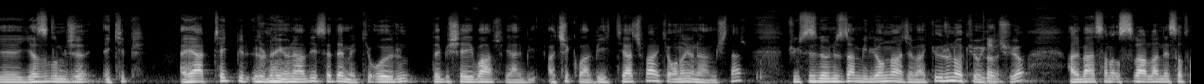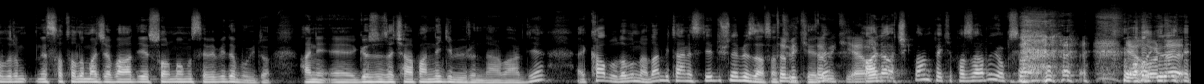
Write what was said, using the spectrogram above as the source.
e, yazılımcı ekip eğer tek bir ürüne yöneldiyse demek ki o üründe bir şey var. Yani bir açık var, bir ihtiyaç var ki ona yönelmişler. Çünkü sizin önünüzden milyonlarca belki ürün akıyor Tabii. geçiyor. Hani ben sana ısrarla ne satalım ne satalım acaba diye sormamın sebebi de buydu. Hani e, gözünüze çarpan ne gibi ürünler var diye. E, kablo da bunlardan bir tanesi diye düşünebiliriz aslında Tabii ki, Türkiye'de. tabii ki. Hala orada- açık var mı peki pazarda yoksa Ya ona orada, göre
